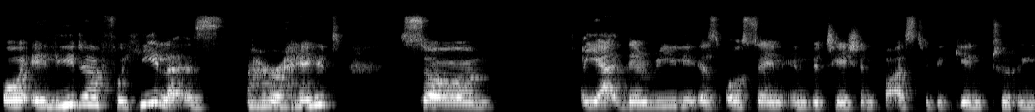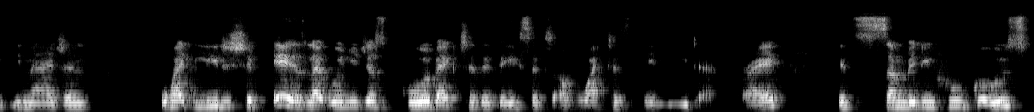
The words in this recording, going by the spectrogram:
or a leader for healers, right? So, yeah, there really is also an invitation for us to begin to reimagine what leadership is. Like when you just go back to the basics of what is a leader, right? It's somebody who goes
